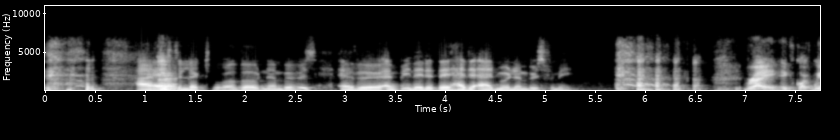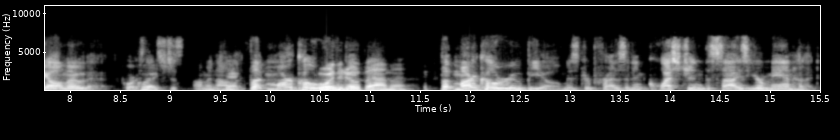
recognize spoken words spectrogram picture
Highest Uh, electoral vote numbers ever. I mean, they they had to add more numbers for me. right. Of course, we all know that. Of course, course. that's just common knowledge. Exactly. But Marco More than Rubio, Obama. but Marco Rubio, Mr. President, questioned the size of your manhood.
